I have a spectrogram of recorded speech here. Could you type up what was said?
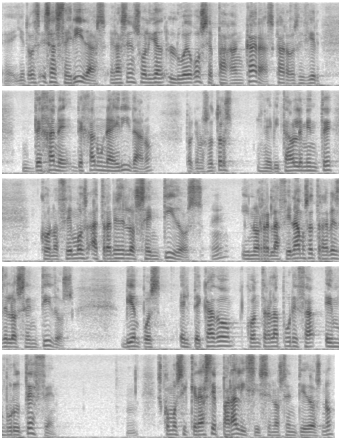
Eh, y entonces esas heridas en la sensualidad luego se pagan caras, claro, es decir, dejan, eh, dejan una herida, ¿no? Porque nosotros inevitablemente conocemos a través de los sentidos ¿eh? y nos relacionamos a través de los sentidos. Bien, pues el pecado contra la pureza embrutece. Es como si crease parálisis en los sentidos, ¿no?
